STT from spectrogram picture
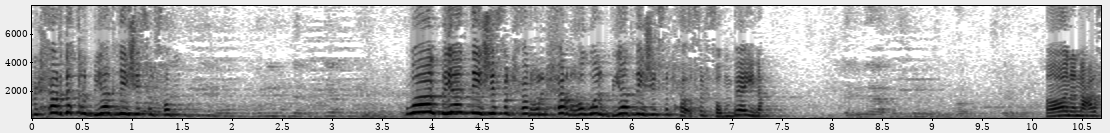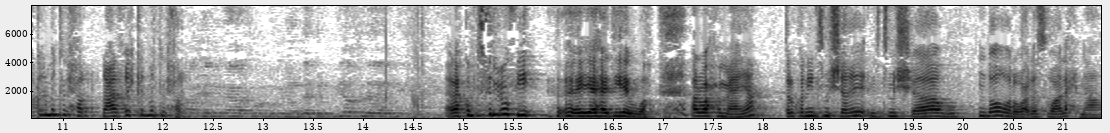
الحر داك البياض اللي يجي في الفم. والبياض اللي يجي في الحر الحر هو البياض اللي يجي في الح- في الفم. باينة. آه أنا نعرف كلمة الحر. نعرف غير كلمة الحر. راكم تسمعوا فيه. هي هذه هو. أرواحوا معايا. دروك راني نتمشى غير نتمشى وندوروا على صوالحنا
